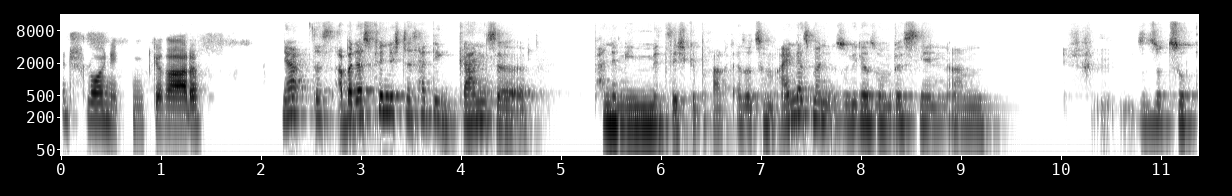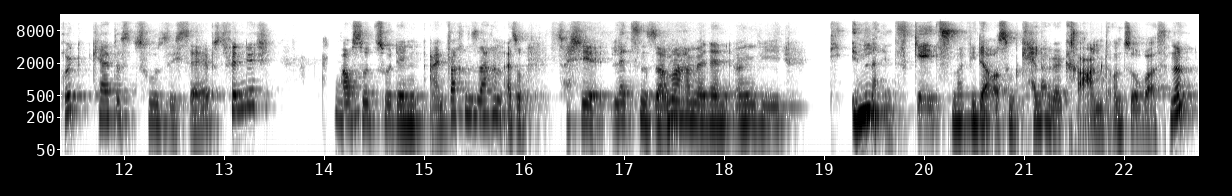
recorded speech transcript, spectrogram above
entschleunigend gerade. Ja, das, aber das finde ich, das hat die ganze Pandemie mit sich gebracht. Also zum einen, dass man so wieder so ein bisschen ähm, so zurückkehrt es zu sich selbst, finde ich. Mhm. Auch so zu den einfachen Sachen. Also zum Beispiel letzten Sommer haben wir dann irgendwie die Inline-Skates mal wieder aus dem Keller gekramt und sowas, ne?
